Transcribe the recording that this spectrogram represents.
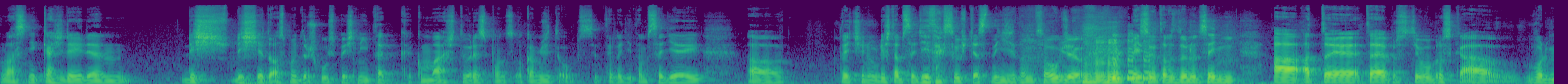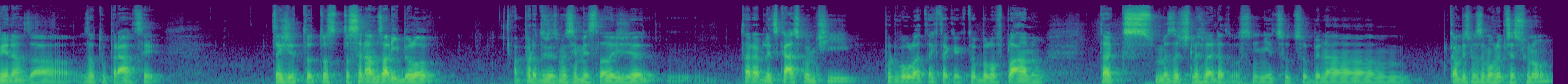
vlastně každý den, když, když je to aspoň trošku úspěšný, tak jako máš tu respons okamžitou. Prostě ty lidi tam sedějí většinou, když tam sedí, tak jsou šťastní, že tam jsou, že jo? nejsou tam z donucení. A, a to, je, to je prostě obrovská odměna za, za tu práci. Takže to, to, to se nám zalíbilo. A protože jsme si mysleli, že ta radlická skončí po dvou letech, tak jak to bylo v plánu, tak jsme začali hledat vlastně něco, co by nám, kam bychom se mohli přesunout.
